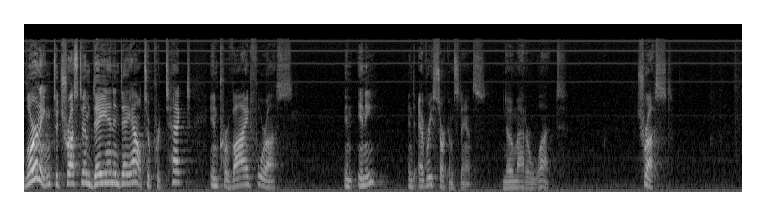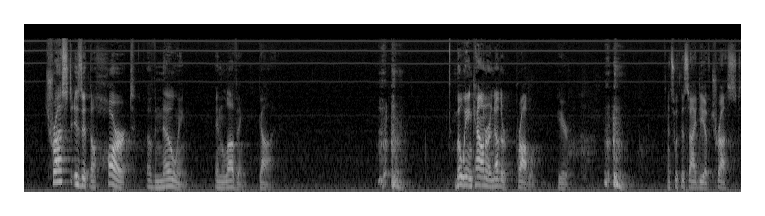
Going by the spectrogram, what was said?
learning to trust Him day in and day out to protect and provide for us in any and every circumstance, no matter what. Trust. Trust is at the heart of knowing and loving God. but we encounter another problem here. it's with this idea of trust.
